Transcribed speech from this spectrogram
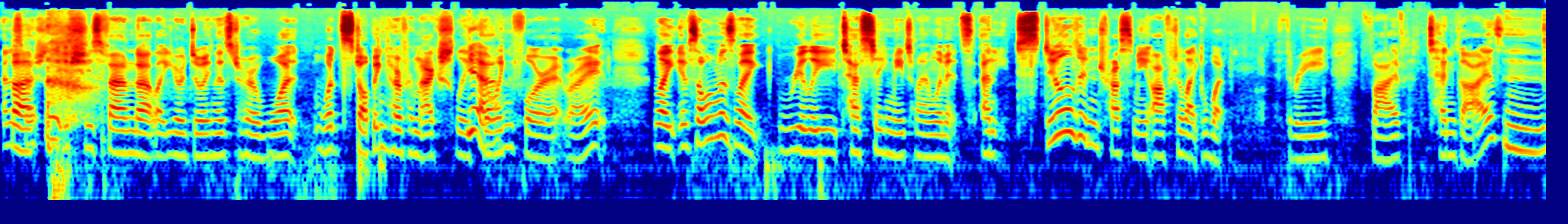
And But- especially if she's found out like you're doing this to her, what what's stopping her from actually Yeah. going for it, right? Like if someone was like really testing me to my limits and still didn't trust me after like what three, five, ten guys, mm.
